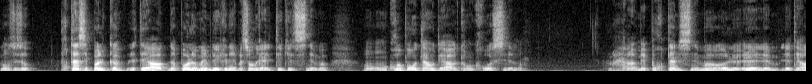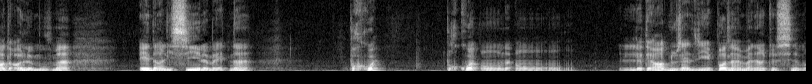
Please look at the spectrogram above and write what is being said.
Bon, c'est ça. Pourtant, c'est pas le cas. Le théâtre n'a pas le même degré d'impression de réalité que le cinéma. On ne croit pas autant au théâtre qu'on croit au cinéma. Alors, mais pourtant, le cinéma a le, le- théâtre a le mouvement et dans l'ici et le maintenant. Pourquoi? Pourquoi on- le théâtre nous advient pas de la même manière que le cinéma?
